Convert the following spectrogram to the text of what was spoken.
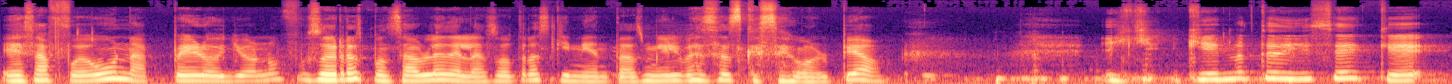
Esa fue una, pero yo no soy responsable de las otras 500 mil veces que se golpeó. ¿Y qui- quién no te dice que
